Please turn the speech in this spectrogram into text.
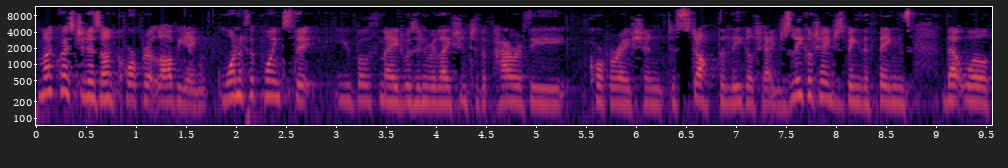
My question is on corporate lobbying. One of the points that you both made was in relation to the power of the corporation to stop the legal changes. Legal changes being the things that will,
